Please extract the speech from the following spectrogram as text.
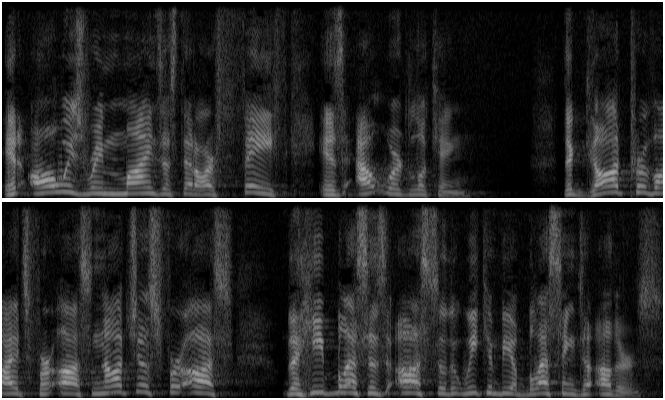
It always reminds us that our faith is outward looking that God provides for us, not just for us, that He blesses us so that we can be a blessing to others,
